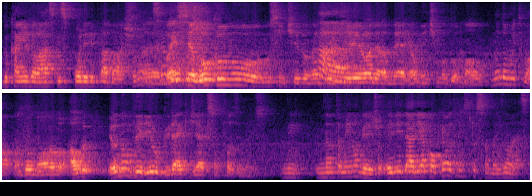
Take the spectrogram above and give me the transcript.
do Caim Velasquez pôr ele para baixo. Não, é, é vai ser louco no, no sentido, né? Ah, Porque, olha, né, realmente mandou mal. Mandou muito mal. Mandou mal. Algo, eu não veria o Greg Jackson fazendo isso. Nem, não, também não vejo. Ele daria qualquer outra instrução, mas não essa.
